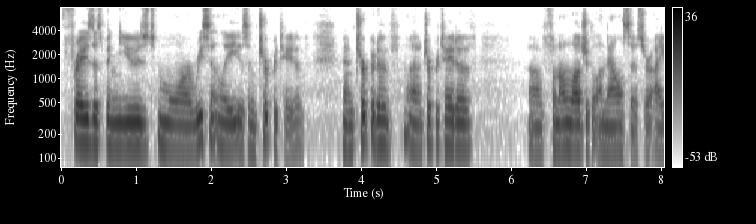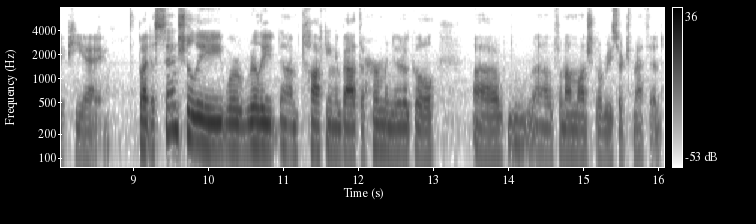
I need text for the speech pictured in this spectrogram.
phrase that's been used more recently is interpretative an interpretive, uh, interpretative uh, phenomenological analysis, or IPA. But essentially, we're really um, talking about the hermeneutical uh, uh, phenomenological research method.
